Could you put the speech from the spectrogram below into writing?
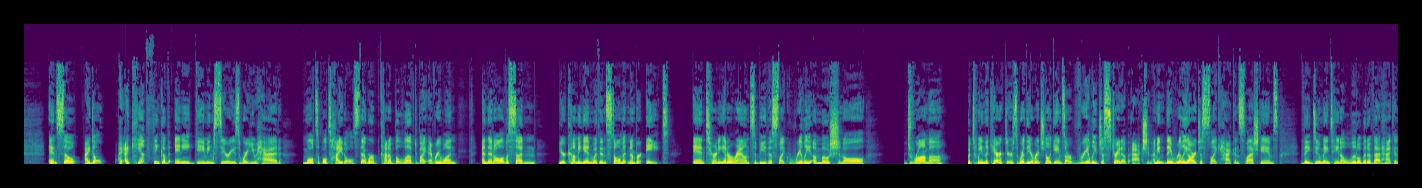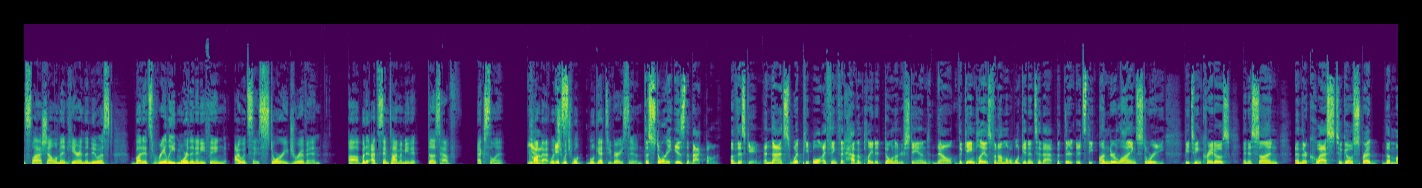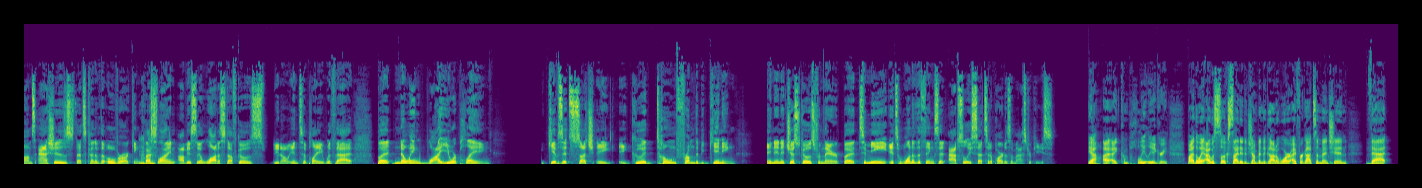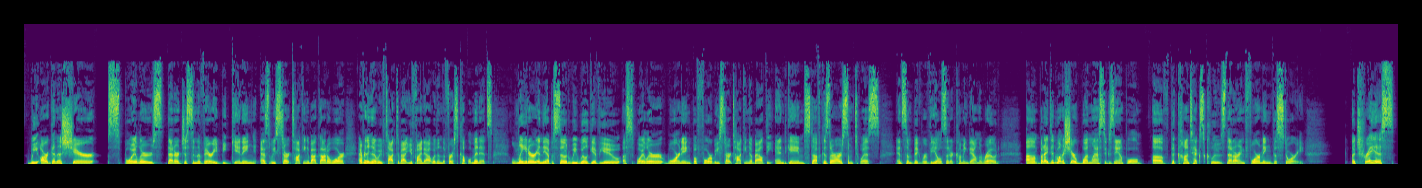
And so I don't, I, I can't think of any gaming series where you had multiple titles that were kind of beloved by everyone. And then all of a sudden you're coming in with installment number eight and turning it around to be this like really emotional drama between the characters where the original games are really just straight up action. I mean, they really are just like hack and slash games. They do maintain a little bit of that hack and slash element here in the newest, but it's really more than anything, I would say, story driven. Uh, but at the same time, I mean, it does have excellent yeah, combat, which which we'll we'll get to very soon. The story is the backbone of this game. And that's what people I think that haven't played it don't understand. Now, the gameplay is phenomenal. We'll get into that, but there, it's the underlying story between Kratos and his son and their quest to go spread the mom's ashes. That's kind of the overarching mm-hmm. quest line. Obviously, a lot of stuff goes, you know, into play with that. But knowing why you're playing gives it such a, a good tone from the beginning and then it just goes from there. But to me, it's one of the things that absolutely sets it apart as a masterpiece. Yeah, I, I, completely agree. By the way, I was so excited to jump into God of War. I forgot to mention that we are going to share spoilers that are just in the very beginning as we start talking about God of War. Everything that we've talked about, you find out within the first couple minutes. Later in the episode, we will give you a spoiler warning before we start talking about the end game stuff because there are some twists and some big reveals that are coming down the road. Um, but I did want to share one last example of the context clues that are informing the story. Atreus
